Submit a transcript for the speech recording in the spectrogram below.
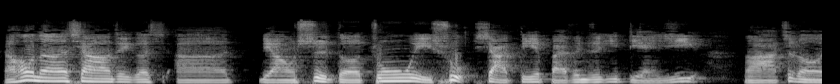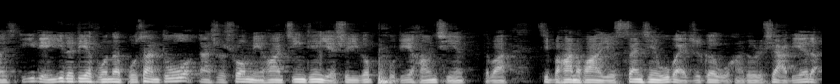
然后呢，像这个啊两市的中位数下跌百分之一点一啊，这种一点一的跌幅呢不算多，但是说明哈今天也是一个普跌行情，对吧？基本上的话有三千五百只个股哈都是下跌的。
